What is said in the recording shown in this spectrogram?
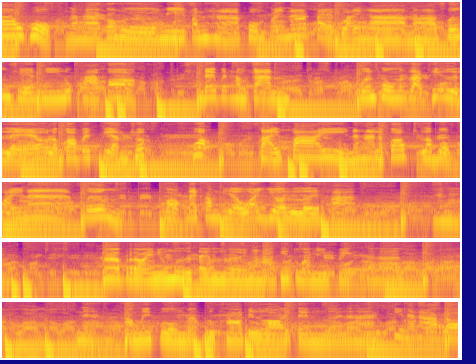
996 นะคะ ก็คือมีปัญหาโคมไฟหน้าแตกลายงานนะคะ ซึ่งเคสนี้ลูกค้าก็ ได้ไปทำการฟื้นฟูมาจากที่อื่นแล้ว แล้วก็ไปเปลี่ยนชุดพวกสายไฟนะคะแล้วก็ระบบไฟหน้า ซึ่งบอกได้คำเดียวว่าเยินเลยค่ะภาพรอยนิ้วมือเต็มเลยนะคะ ที่ตัวรีเฟกนะคะเนี่ยทำให้โคมแบบลูกค้าเป็นรอยเต็มเลยนะคะนี่นะคะ รอ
